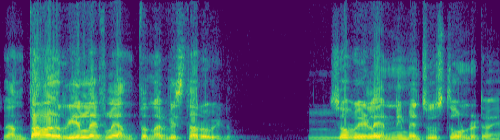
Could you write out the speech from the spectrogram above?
సో ఎంత రియల్ లైఫ్లో ఎంత నవ్విస్తారో వీళ్ళు. సో వీళ్ళన్నీ మేము చూస్తూ ఉండటమే.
